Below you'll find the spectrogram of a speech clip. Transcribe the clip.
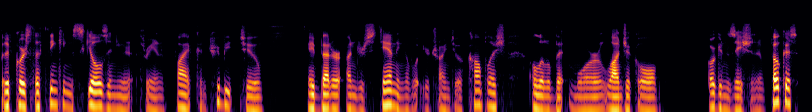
but of course the thinking skills in unit three and five contribute to a better understanding of what you're trying to accomplish, a little bit more logical organization and focus,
